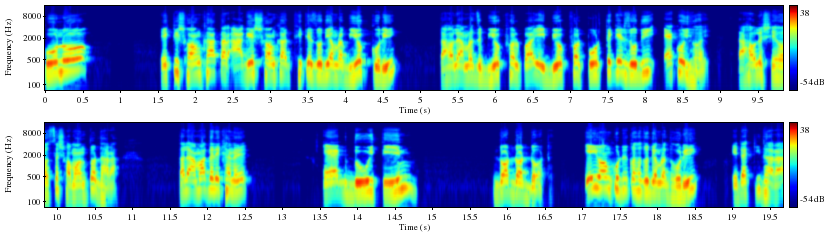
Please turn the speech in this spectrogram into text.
কোনো একটি সংখ্যা তার আগের সংখ্যা থেকে যদি আমরা বিয়োগ করি তাহলে আমরা যে বিয়োগফল পাই, এই বিয়োগফল প্রত্যেকের যদি একই হয়, তাহলে সে হচ্ছে সমান্তর ধারা। তাহলে আমাদের এখানে এক, দুই, তিন ডট ডট ডট, এই অঙ্কটির কথা যদি আমরা ধরি, এটা কি ধারা?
